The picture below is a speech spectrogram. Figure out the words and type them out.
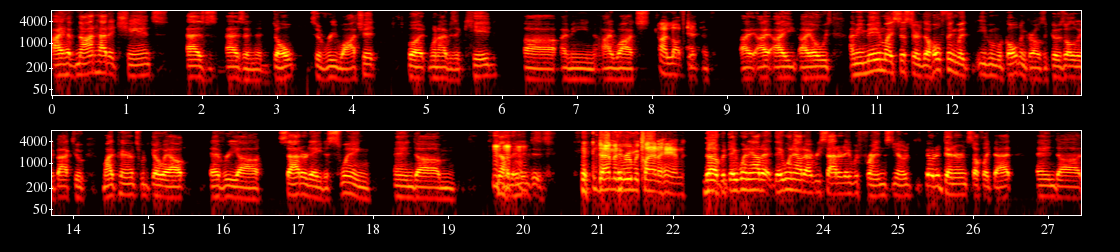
I have not had a chance as as an adult to rewatch it, but when I was a kid, uh, I mean, I watched. I loved it. I, I, I, I always, I mean, me and my sister, the whole thing with, even with Golden Girls, it goes all the way back to my parents would go out every uh, Saturday to swing. And, um, no, they didn't do, Them and Rue McClanahan. no, but they went out, they went out every Saturday with friends, you know, go to dinner and stuff like that. And uh,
